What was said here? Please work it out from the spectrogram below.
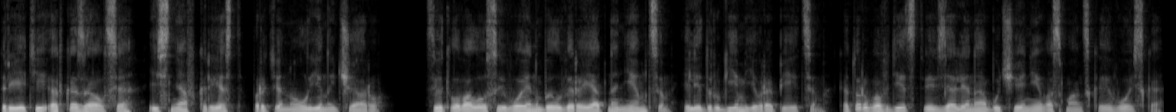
Третий отказался и, сняв крест, протянул янычару. Светловолосый воин был, вероятно, немцем или другим европейцем, которого в детстве взяли на обучение в османское войско.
